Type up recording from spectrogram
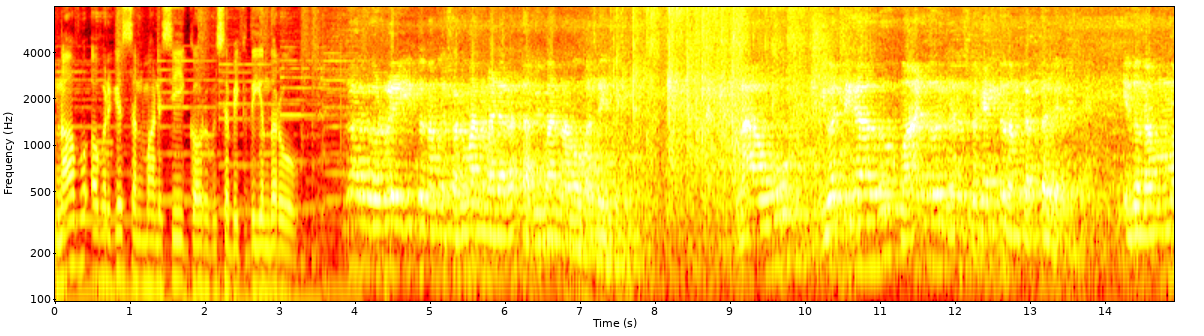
ನಾವು ಅವರಿಗೆ ಸನ್ಮಾನಿಸಿ ಗೌರವಿಸಬೇಕಿದೆ ಎಂದರು. ಸನ್ಮಾನ ಮಾಡ್ಯಾರಂತ ಅಭಿಮಾನ ನಾವು ನಾವು ಇವತ್ತಿಗಾದರೂ ಮಾಡಿದವ್ರು ನೆನೆಸ್ಬೇಕಾಗಿದ್ದು ನಮ್ಮ ಕರ್ತವ್ಯ. ಇದು ನಮ್ಮ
